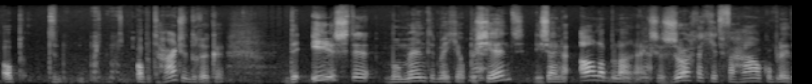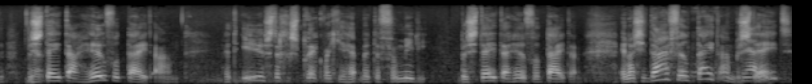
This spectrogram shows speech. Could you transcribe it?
op, te- op het hart te drukken. De eerste momenten met jouw patiënt, die zijn de allerbelangrijkste. Zorg dat je het verhaal compleet... Besteed daar heel veel tijd aan. Het eerste gesprek wat je hebt met de familie. Besteed daar heel veel tijd aan. En als je daar veel tijd aan besteedt,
